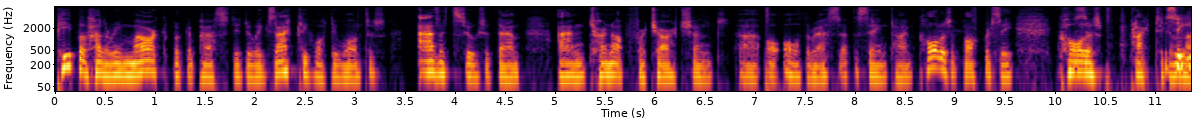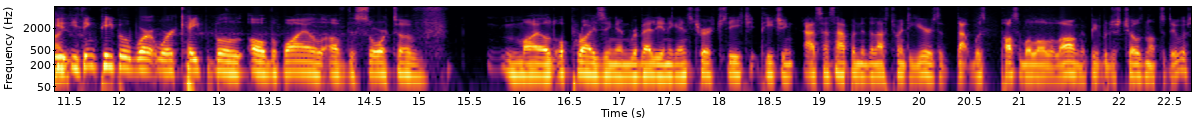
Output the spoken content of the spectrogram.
People had a remarkable capacity to do exactly what they wanted as it suited them and turn up for church and uh, all, all the rest at the same time. Call it hypocrisy, call it practical So, you, you think people were, were capable all the while of the sort of mild uprising and rebellion against church teach- teaching, as has happened in the last 20 years, that that was possible all along and people just chose not to do it?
